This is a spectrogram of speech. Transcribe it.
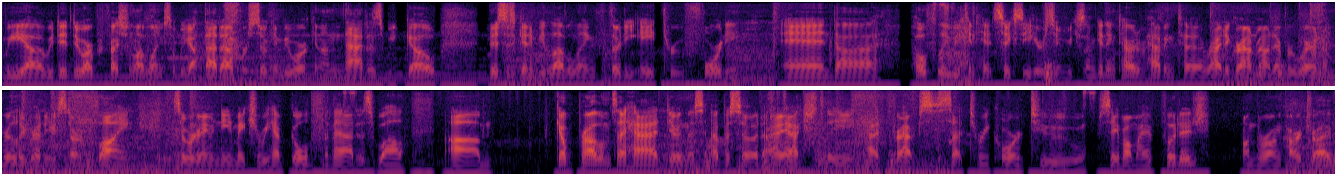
we, uh, we did do our profession leveling, so we got that up. We're still to be working on that as we go. This is going to be leveling 38 through 40. And uh, hopefully we can hit 60 here soon because I'm getting tired of having to ride a ground mount everywhere and I'm really ready to start flying. So we're going to need to make sure we have gold for that as well. Um, couple problems I had during this episode, I actually had Fraps set to record to save all my footage on the wrong hard drive.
